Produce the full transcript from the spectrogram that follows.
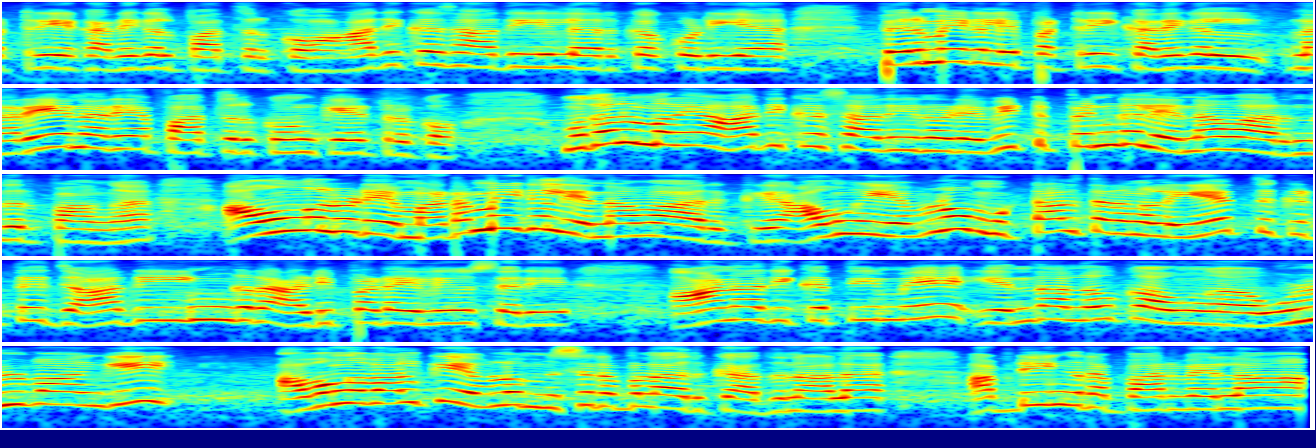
பற்றிய கதைகள் பார்த்துருக்கோம். ஆதிக்க சாதியில் இருக்கக்கூடிய பெருமைகளை பற்றி கதைகள் நிறைய நிறைய பார்த்துருக்கோம் கேட்டிருக்கோம். முதல் முறை ஆதிக்க சாதியினுடைய வீட்டு பெண்கள் என்னவா இருந்திருப்பாங்க? அவங்களுடைய மடமைகள் என்னவா இருக்குது அவங்க எவ்வளோ முட்டாள்தனங்களை ஏற்றுக்கிட்டு ஜாதிங்கிற அடிப்படையிலையும் சரி ஆணாதிக்கத்தையுமே எந்த அளவுக்கு அவங்க உள்வாங்கி அவங்க வாழ்க்கை எவ்வளோ மிசரபிளாக இருக்குது அதனால அப்படிங்கிற பார்வையெல்லாம்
